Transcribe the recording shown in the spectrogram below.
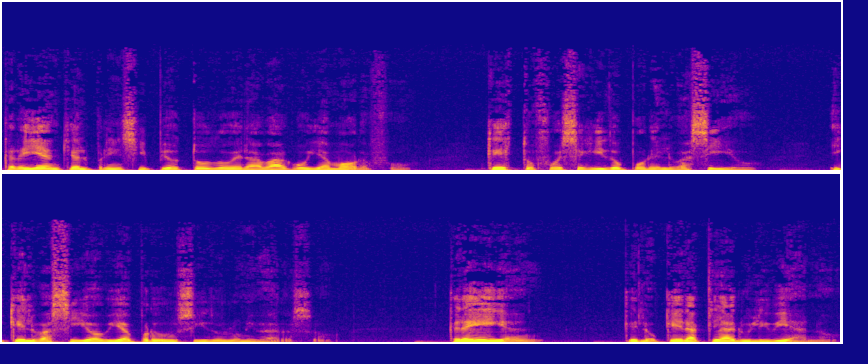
Creían que al principio todo era vago y amorfo, que esto fue seguido por el vacío y que el vacío había producido el universo. Creían que lo que era claro y liviano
